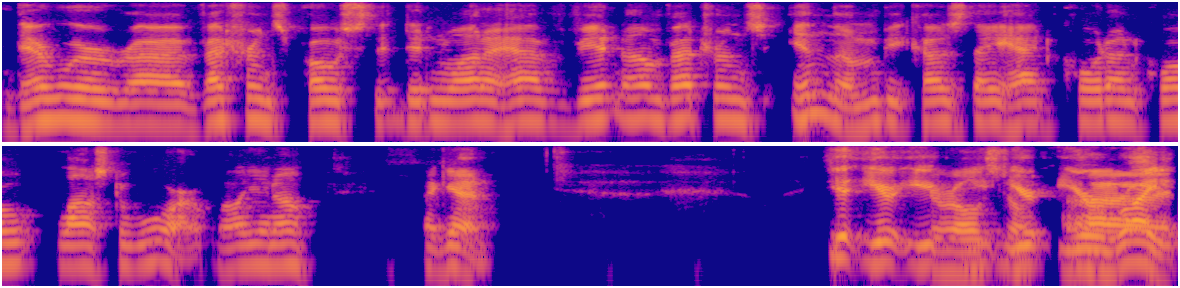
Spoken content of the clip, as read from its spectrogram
there were uh, veterans posts that didn't want to have Vietnam veterans in them because they had quote unquote lost a war. Well, you know, again, you're you're you're, you're, you're uh, right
